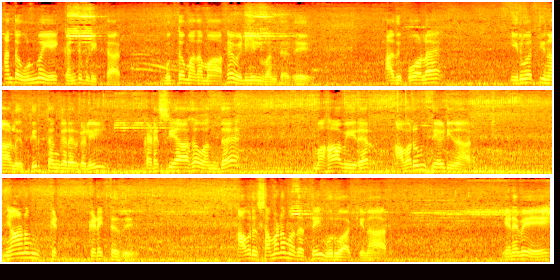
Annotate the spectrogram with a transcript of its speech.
அந்த உண்மையை கண்டுபிடித்தார். புத்த மதமாக வெளியில் வந்தது. அதுபோல இருபத்தி நாலு தீர்த்தங்கரர்களில் கடைசியாக வந்த மகாவீரர் அவரும் தேடினார். ஞானம் கிடைத்தது. அவர் சமண மதத்தை உருவாக்கினார். எனவே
